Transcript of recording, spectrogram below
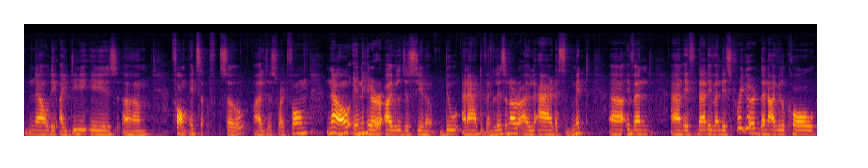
now the ID is um, form itself. So I'll just write form now in here I will just you know do an add event. Listener I will add a submit uh, event. And if that event is triggered then I will call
